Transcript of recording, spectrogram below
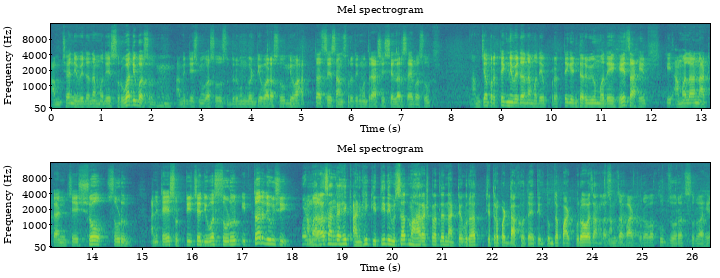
आमच्या निवेदनामध्ये सुरुवातीपासून आम्ही देशमुख असो सुधीर मुनगंटीवार असो किंवा आत्ताचे सांस्कृतिक मंत्री आशिष शेलार साहेब असो आमच्या प्रत्येक निवेदनामध्ये प्रत्येक इंटरव्ह्यूमध्ये हेच आहे की आम्हाला नाटकांचे शो सोडून आणि ते सुट्टीचे दिवस सोडून इतर दिवशी पण मला सांगा हे आणखी किती दिवसात महाराष्ट्रातल्या नाट्यगृहात चित्रपट दाखवता येतील? तुमचा पाठपुरावा चांगला आमचा पाठपुरावा खूप जोरात सुरू आहे.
